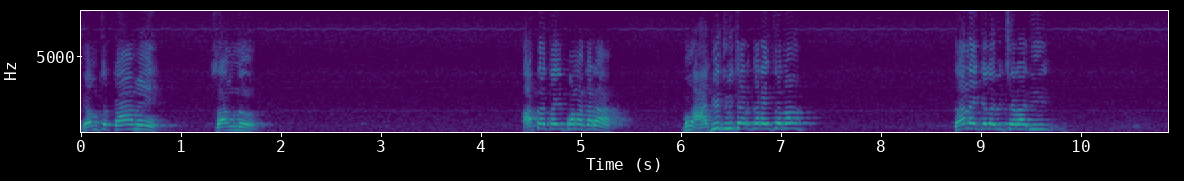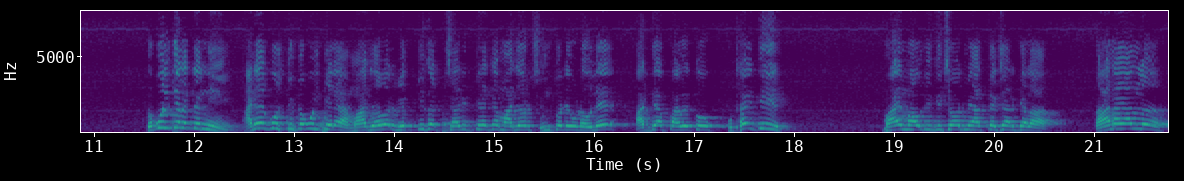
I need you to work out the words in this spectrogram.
हे आमचं काम आहे. सांगणं. आता ताईपणा करा. मग आधीच विचार करायचा ना? का नाही केला विचार आधी? कबूल केलं त्यांनी. अनेक गोष्टी कबूल केल्या. माझ्यावर व्यक्तिगत चारित्र्याच्या माझ्यावर शिंतोडे उडवले. अद्याप पावे तो कुठे ती? माय माऊली तिच्यावर मी अत्याचार केला. का नाही आणलं?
